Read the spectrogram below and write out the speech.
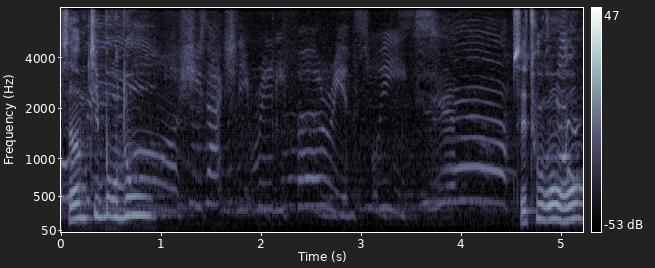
C'est un petit bourdon. Oh. C'est tout ronron.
